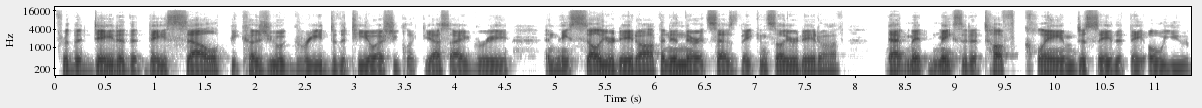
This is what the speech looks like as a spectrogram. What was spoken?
for the data that they sell because you agreed to the TOS you clicked yes I agree and they sell your data off and in there it says they can sell your data off that ma- makes it a tough claim to say that they owe you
